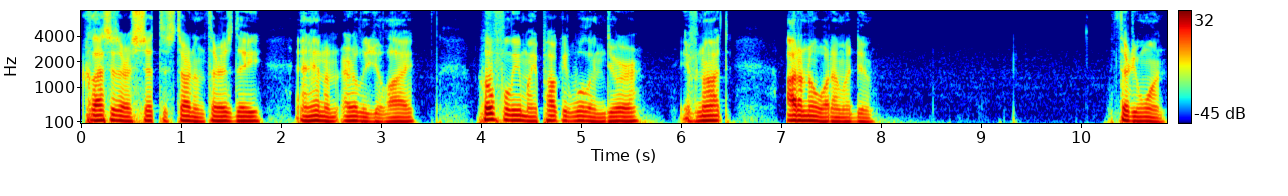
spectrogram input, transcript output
Classes are set to start on Thursday and end on early July. Hopefully, my pocket will endure. If not, I don't know what I'm gonna do. 31.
